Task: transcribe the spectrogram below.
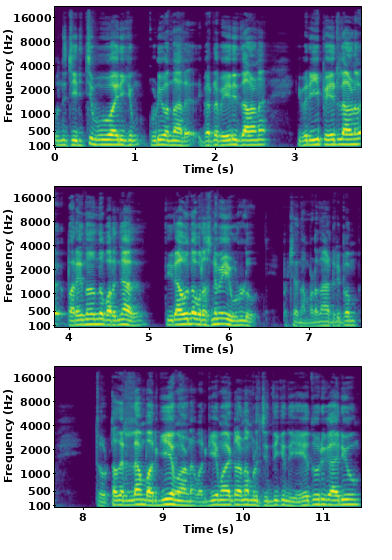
ഒന്ന് ചിരിച്ചു പോകുമായിരിക്കും കൂടി വന്നാൽ. ഇവരുടെ പേര് ഇതാണ് ഇവർ ഈ പേരിലാണ് പറയുന്നതെന്ന് പറഞ്ഞാൽ തീരാവുന്ന പ്രശ്നമേ ഉള്ളൂ. പക്ഷേ നമ്മുടെ നാട്ടിലിപ്പം തൊട്ടതെല്ലാം വർഗീയമാണ്. വർഗീയമായിട്ടാണ് നമ്മൾ ചിന്തിക്കുന്നത്. ഏതൊരു കാര്യവും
